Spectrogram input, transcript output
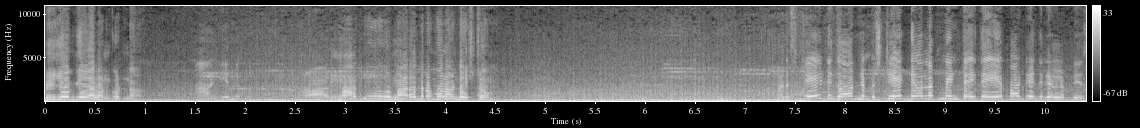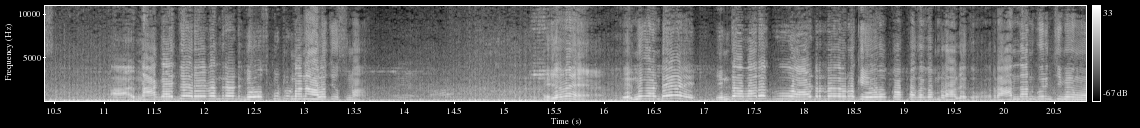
బీజేపీకి వేయాలనుకుంటున్నా. నాకు నరేంద్ర మోడీ అంటే ఇష్టం. మన స్టేట్ గవర్నమెంట్ స్టేట్ డెవలప్మెంట్ అయితే ఏ పార్టీ అయితే డెవలప్ చేస్తుంది? నాకైతే రేవంత్ రెడ్డి దోసుకుంటున్నానని ఆలోచిస్తున్నా. నిజమే. ఎందుకంటే ఇంతవరకు ఆటో డ్రైవర్లకు ఏ ఒక్క పథకం రాలేదు. రాని దాని గురించి మేము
